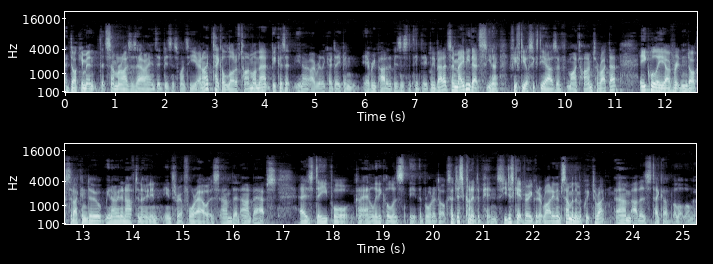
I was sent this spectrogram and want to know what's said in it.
a document that summarizes our ANZ business once a year, and I take a lot of time on that because it, you know, I really go deep in every part of the business and think deeply about it. So maybe that's you know, fifty or sixty hours of my time to write that. Equally, I've written docs that I can do, you know, in an afternoon in in three or four hours um, that aren't perhaps as deep or kind of analytical as the, the, broader doc. So it just kind of depends. You just get very good at writing them. Some of them are quick to write, um, others take a, a, lot longer.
